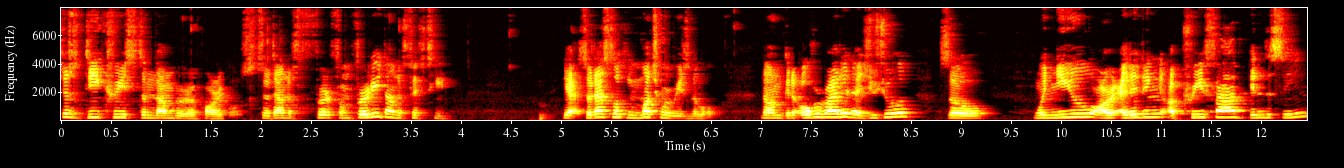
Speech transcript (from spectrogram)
just decrease the number of particles. So down to from 30 down to 15 yeah so that's looking much more reasonable. Now I'm going to override it as usual. So when you are editing a prefab in the scene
